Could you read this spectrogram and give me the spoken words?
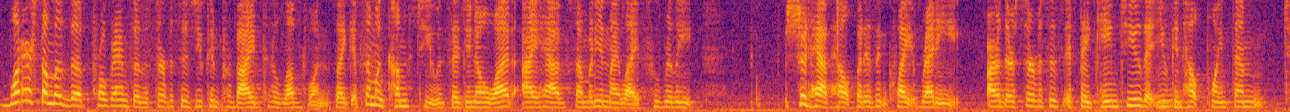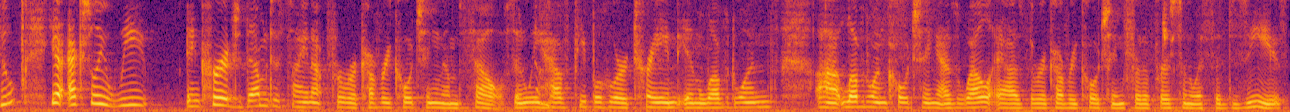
What are some of the programs or the services you can provide to the loved ones? Like if someone comes to you and says, you know what, I have somebody in my life who really should have help but isn't quite ready, are there services if they came to you that you can help point them to? Yeah, actually, we encourage them to sign up for recovery coaching themselves. And we have people who are trained in loved ones, uh, loved one coaching, as well as the recovery coaching for the person with the disease.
